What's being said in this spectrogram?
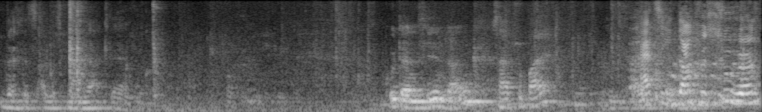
Das ist alles meine Erklärung. Gut, dann vielen Dank. Zeit vorbei. Herzlichen Dank fürs Zuhören.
